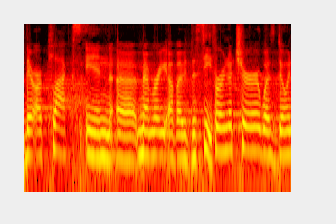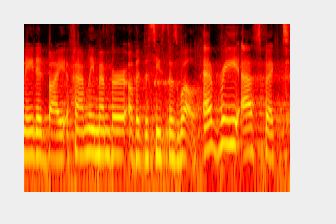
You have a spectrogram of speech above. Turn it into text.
there are plaques in uh, memory of a deceased. Furniture was donated by a family member of a deceased as well. Every aspect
